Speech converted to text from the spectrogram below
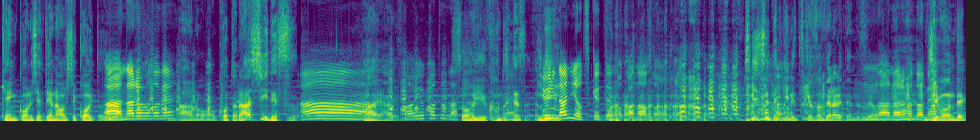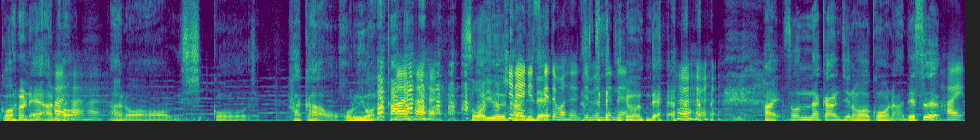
健康にして出直してこいというあなるほどね。のことらしいです。ああ、はいはい。そういうことだったんです、ね、そういうことです。急に何をつけてんのかなと思ったん自主的につけさせられてるんですよ。な なるほどね。自分でこのねあの、はいはいはい。あのしこう墓を掘るようなはい感じ、はい。はそういうい綺麗につ感じでけてますね自分でね。自分で。はい。そんな感じのコーナーです。はい。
